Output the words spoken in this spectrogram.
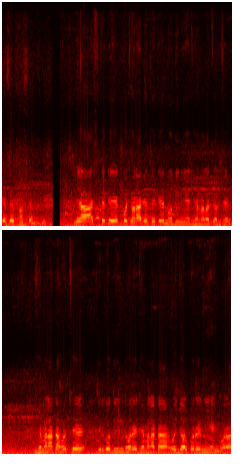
কেসে ফাঁসছেন এ আজ থেকে এক বছর আগে থেকে নদী নিয়ে ঝেমেলা চলছে। ঝামেলাটা হচ্ছে দীর্ঘদিন ধরে ঝামেলাটা ওই জল করে নিয়ে ওরা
